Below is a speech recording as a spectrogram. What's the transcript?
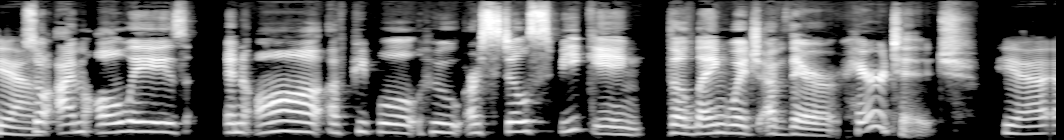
Yeah. So, I'm always in awe of people who are still speaking the language of their heritage. Yeah,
